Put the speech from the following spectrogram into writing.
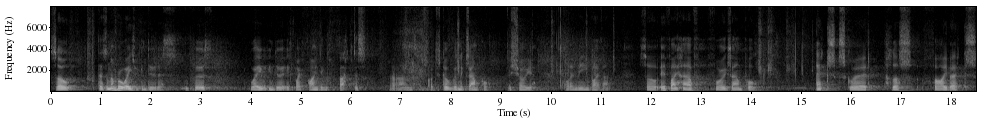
So there's a number of ways we can do this. The first way we can do it is by finding factors and I'll just go with an example to show you what I mean by that. So if I have, for example, x squared plus 5x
